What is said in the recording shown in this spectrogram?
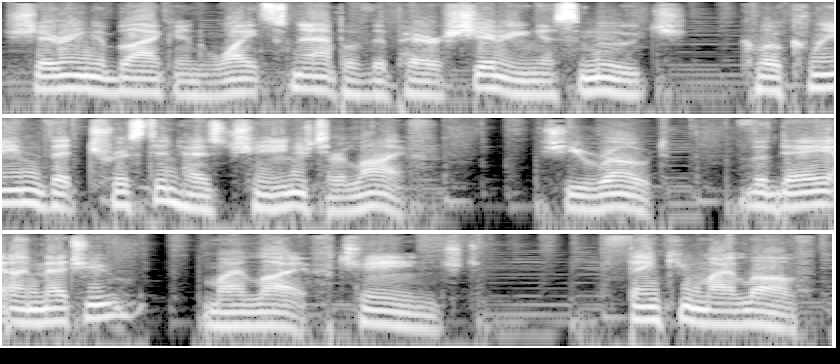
Sharing a black and white snap of the pair sharing a smooch, Khloe claimed that Tristan has changed her life. She wrote, The day I met you, my life changed. Thank you my love.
